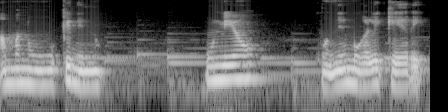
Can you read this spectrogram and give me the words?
അമ്മ നോക്കി നിന്നു. ഉണ്ണിയോ കുന്നിന് മുകളിൽ കയറി.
